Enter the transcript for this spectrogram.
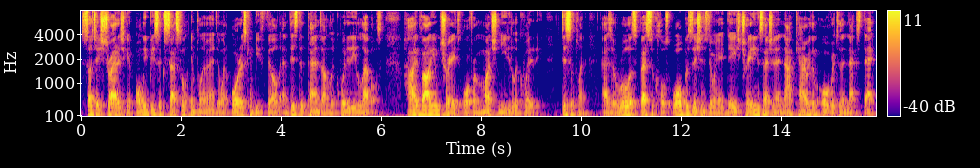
Such a strategy can only be successful implemented when orders can be filled and this depends on liquidity levels. High volume trades offer much needed liquidity. Discipline. As a rule, it's best to close all positions during a day's trading session and not carry them over to the next day.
